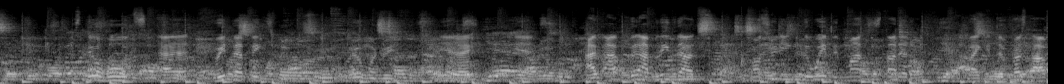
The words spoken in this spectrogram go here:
still holds uh, greater things for Real Madrid. Yes. yes. I, I, I believe that considering the way the match started off, like in the first half,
